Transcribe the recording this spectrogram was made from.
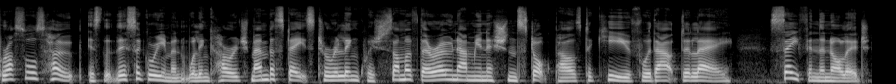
Brussels' hope is that this agreement will encourage member states to relinquish some of their own ammunition stockpiles to Kiev without delay, safe in the knowledge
